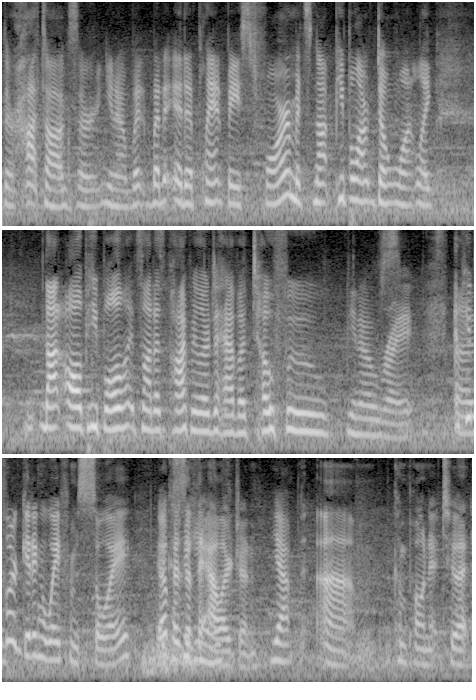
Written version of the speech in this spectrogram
their hot dogs or you know but but in a plant-based form it's not people aren't don't want like not all people it's not as popular to have a tofu you know right, and uh, people are getting away from soy Yep, because of the speaking of. allergen. yeah um, component to it.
